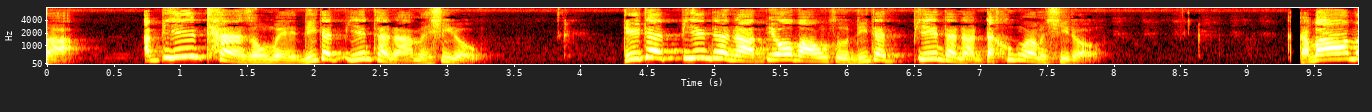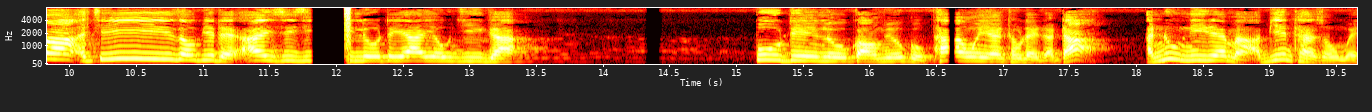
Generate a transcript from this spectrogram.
မှာအပြင်းထန်ဆုံးပဲဒီတက်ပြင်းထန်တာမရှိတော့ဒီတက်ပြင်းထန်တာပြောပါအောင်ဆိုဒီတက်ပြင်းထန်တာတစ်ခုမှမရှိတော့ကဘာမှာအကြီးဆုံးဖြစ်တဲ့ ICC လိုတရားယုံကြီးကပူတင်လိုကောင်မျိုးကိုဖမ်းဝင်ရန်ထုတ်လိုက်တာဒါအနုနီးထဲမှာအပြင်းထန်ဆုံးပဲ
